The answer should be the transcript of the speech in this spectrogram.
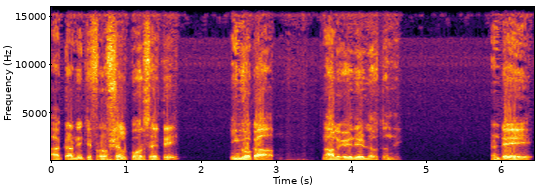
అక్కడి నుంచి ప్రొఫెషనల్ కోర్స్ అయితే ఇంకొక నాలుగైదేళ్ళు అవుతుంది. అంటే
